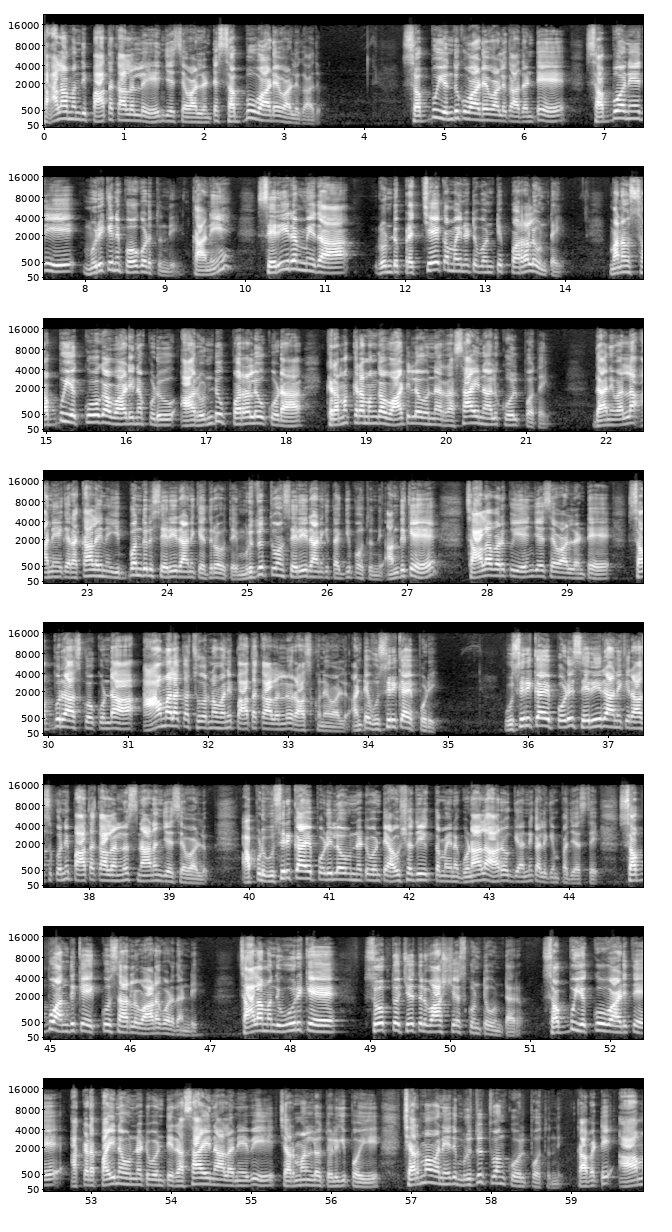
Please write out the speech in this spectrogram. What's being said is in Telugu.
చాలామంది పాతకాలంలో ఏం చేసేవాళ్ళంటే సబ్బు వాడేవాళ్ళు కాదు. సబ్బు ఎందుకు వాడేవాళ్ళు కాదంటే సబ్బు అనేది మురికిని పోగొడుతుంది. కానీ శరీరం మీద రెండు ప్రత్యేకమైనటువంటి పొరలు ఉంటాయి. మనం సబ్బు ఎక్కువగా వాడినప్పుడు ఆ రెండు పొరలు కూడా క్రమక్రమంగా వాటిలో ఉన్న రసాయనాలు కోల్పోతాయి. దానివల్ల అనేక రకాలైన ఇబ్బందులు శరీరానికి ఎదురవుతాయి. మృదుత్వం శరీరానికి తగ్గిపోతుంది. అందుకే చాలా వరకు ఏం చేసేవాళ్ళంటే సబ్బు రాసుకోకుండా ఆమలక చూర్ణం అని పాతకాలంలో రాసుకునేవాళ్ళు. అంటే ఉసిరికాయ పొడి. ఉసిరికాయ పొడి శరీరానికి రాసుకొని పాతకాలంలో స్నానం చేసేవాళ్ళు. అప్పుడు ఉసిరికాయ పొడిలో ఉన్నటువంటి ఔషధయుక్తమైన గుణాల ఆరోగ్యాన్ని కలిగింపజేస్తాయి. సబ్బు అందుకే ఎక్కువ సార్లు వాడకూడదండి. చాలామంది ఊరికే సోప్తో చేతులు వాష్ చేసుకుంటూ ఉంటారు. సబ్బు ఎక్కువ వాడితే అక్కడ పైన ఉన్నటువంటి రసాయనాలు అనేవి చర్మంలో తొలగిపోయి చర్మం అనేది మృదుత్వం కోల్పోతుంది. కాబట్టి ఆమ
